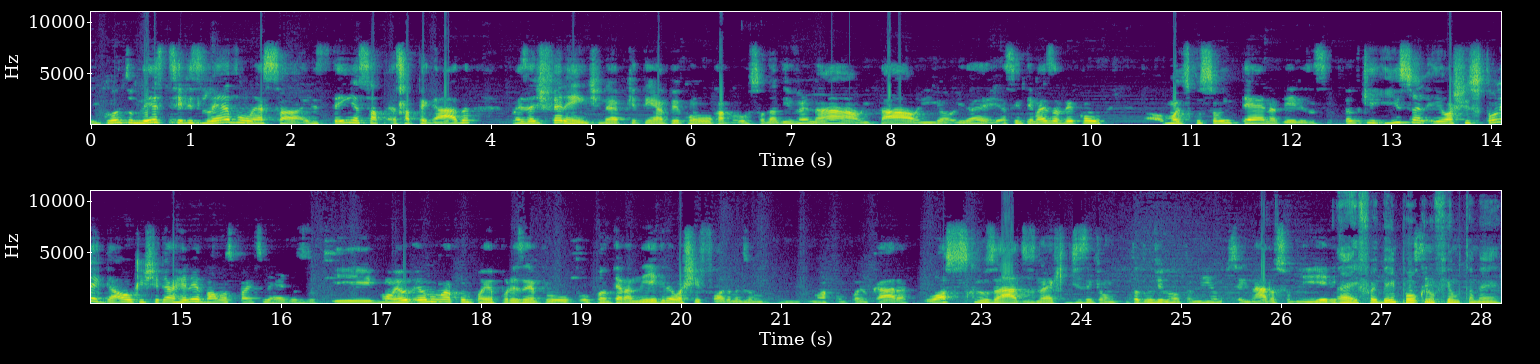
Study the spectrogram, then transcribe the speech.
Enquanto nesse eles levam essa. Eles têm essa, essa pegada, mas é diferente, né? Porque tem a ver com o, o Soldado Invernal e tal. E, e, né, e, assim, tem mais a ver com uma discussão interna deles, assim. Tanto que isso, é, eu acho isso tão legal que chega a relevar umas partes merdas. E, bom, eu, eu não acompanho, por exemplo, o, o Pantera Negra, eu achei foda, mas eu não, não, acompanho o cara. O Ossos Cruzados, né, que dizem que é um puta de um vilão também, eu não sei nada sobre ele. É, e foi bem pouco no filme também.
